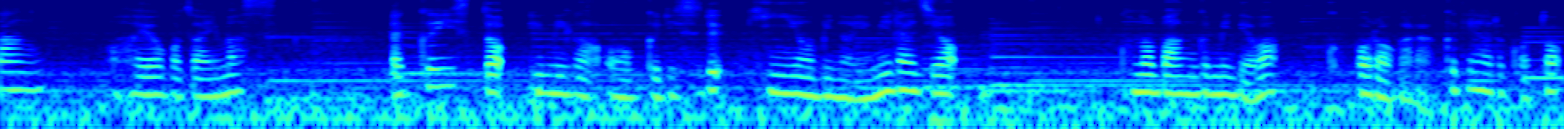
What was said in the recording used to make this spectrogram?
さんおはようございます。ラクイストユミがお送りする金曜日の弓ラジオ。この番組では心が楽であること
